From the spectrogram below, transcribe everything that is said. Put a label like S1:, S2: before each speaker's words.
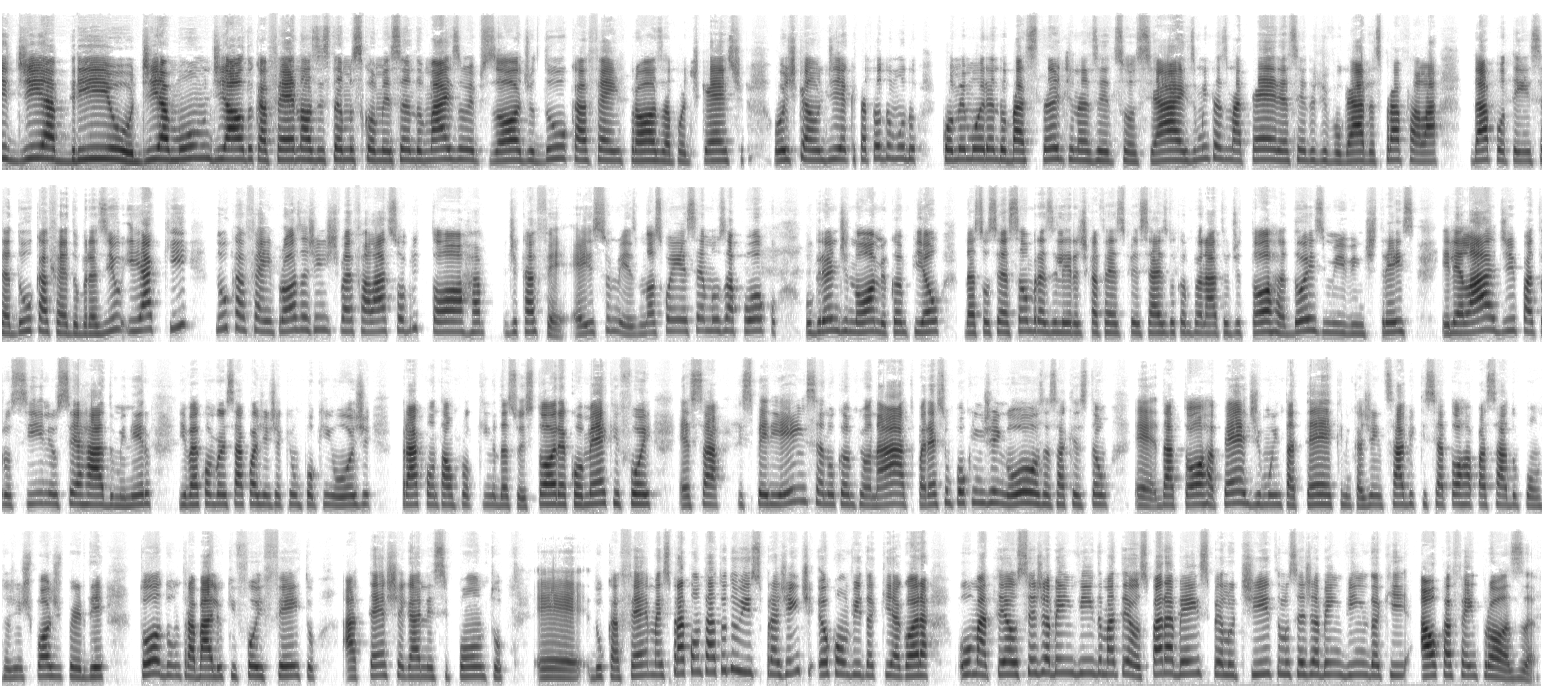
S1: 14 de abril, Dia Mundial do Café. Nós estamos começando mais um episódio do Café em Prosa podcast. Hoje que é um dia que está todo mundo comemorando bastante nas redes sociais, muitas matérias sendo divulgadas para falar da potência do café do Brasil. E aqui no Café em Prosa, a gente vai falar sobre torra de café. É isso mesmo. Nós conhecemos há pouco o grande nome, o campeão da Associação Brasileira de Cafés Especiais do Campeonato de Torra 2023. Ele é lá de patrocínio, Cerrado Mineiro, e vai conversar com a gente aqui um pouquinho hoje para contar um pouquinho da sua história, como é que foi essa experiência no campeonato. Parece um pouco engenhoso essa questão é, da torra, pede muita técnica. A gente sabe que se a torra passar do ponto, a gente pode perder todo um trabalho que foi feito até chegar nesse ponto é, do café. Mas para contar tudo isso para a gente, eu convido aqui agora o Matheus. Seja bem-vindo, Matheus. Parabéns pelo título. Seja bem-vindo aqui ao Café em Prosa.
